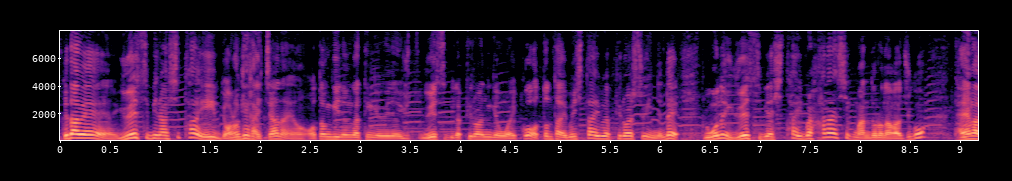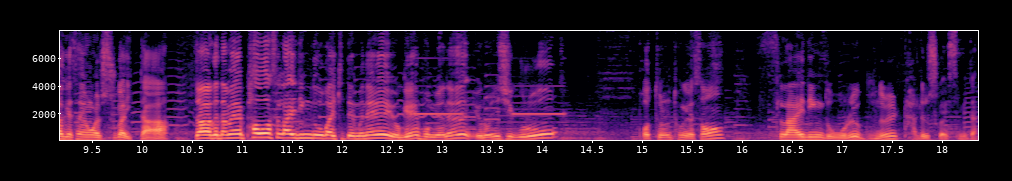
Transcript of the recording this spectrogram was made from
그 다음에 USB랑 C타입 여러 개가 있잖아요. 어떤 기능 같은 경우에는 USB가 필요한 경우가 있고 어떤 타입은 C타입이 필요할 수 있는데 요거는 USB와 C타입을 하나씩 만들어 놔가지고 다양하게 사용할 수가 있다. 자, 그 다음에 파워 슬라이딩 도어가 있기 때문에 요게 보면은 이런 식으로 버튼을 통해서 슬라이딩 도어를 문을 닫을 수가 있습니다.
